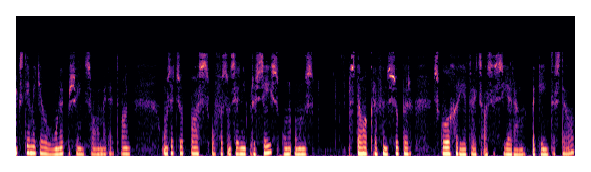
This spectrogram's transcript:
Ek stem met jou 100% saam met dit want ons het so pas of is ons in die proses om ons staakrif en super skoolgereedheidsassessering bekend te stel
